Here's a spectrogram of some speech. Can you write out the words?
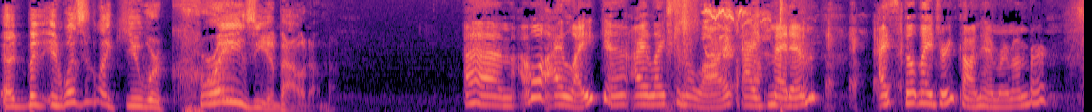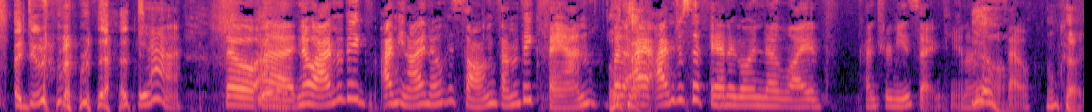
and but it wasn't like you were crazy about him. Um, well, I like him. I like him a lot. I've met him. I spilt my drink on him. Remember? I do remember that. Yeah. So uh, no, I'm a big. I mean, I know his songs. I'm a big fan, but Okay. I, I'm just a fan of going to live country music. You know. Yeah. So Okay.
